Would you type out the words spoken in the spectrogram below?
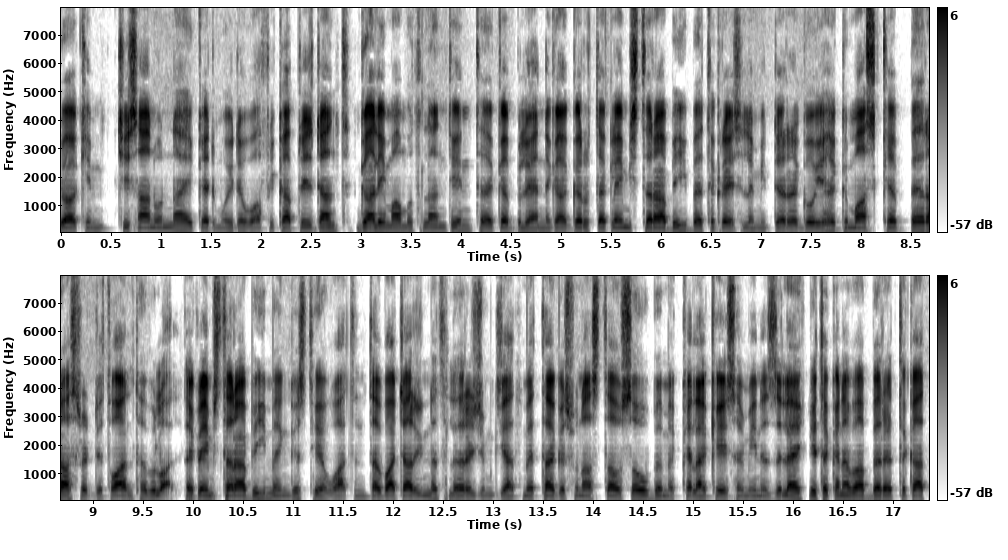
ጆዋኪም ቺሳኖና የቀድሞ የደቡብ አፍሪካ ፕሬዚዳንት ካሌማ ሞትላንቴን ተቀብለው ያነጋገሩት ጠቅላይ ሚኒስትር አብይ በትግራይ ስለሚደረገው የህግ ማስከበር አስረድተዋል ተብሏል። ጠቅላይ ሚኒስትር አብይ መንግስት የህወሓትን ጠብ አጫሪነት ለረዥም ጊዜያት መታገሱን አስታውሰው በመከላከያ የሰሜን እዝ ላይ የተቀነባበረ ጥቃት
